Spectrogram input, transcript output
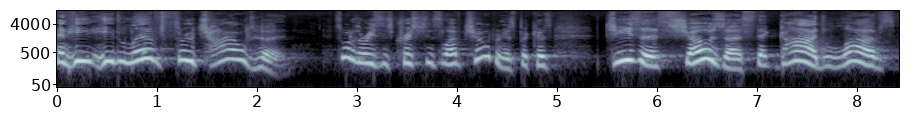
and he, he lived through childhood. It's one of the reasons Christians love children, is because Jesus shows us that God loves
